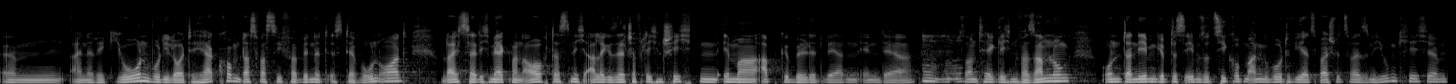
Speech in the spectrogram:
ähm, eine Region, wo die Leute herkommen. Das, was sie verbindet, ist der Wohnort. Und gleichzeitig merkt man auch, dass nicht alle gesellschaftlichen Schichten immer abgebildet werden in der Mhm. sonntäglichen Versammlung. Und daneben gibt es eben so Zielgruppenangebote wie jetzt beispielsweise eine Jugendkirche,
